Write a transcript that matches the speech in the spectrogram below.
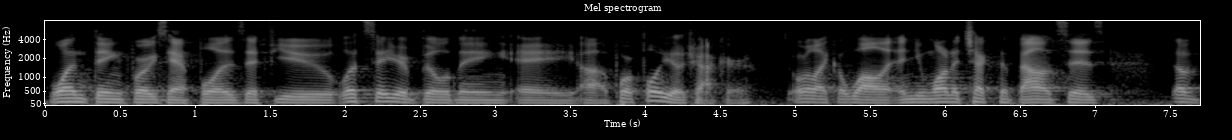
one thing, for example, is if you let's say you're building a uh, portfolio tracker or like a wallet, and you want to check the balances of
